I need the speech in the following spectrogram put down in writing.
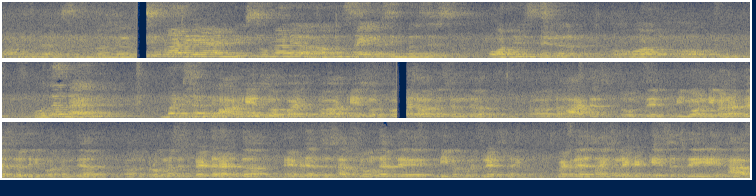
What is the symbol? Dextrocardia and dextrocardia along with. What is better? What, um, both are bad, but. Our case of our case of organs and the, is so then we don't even advise surgery for them. They are, uh, the prognosis is better and the evidences have shown that they leave a full-fledged life. But whereas isolated cases they have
